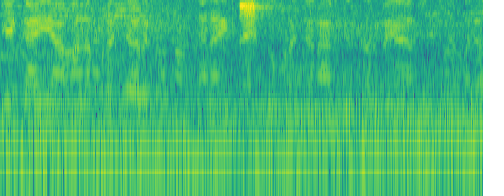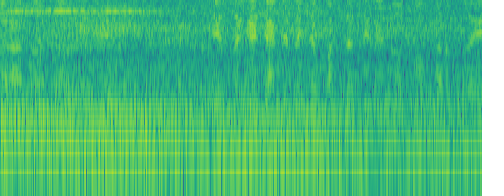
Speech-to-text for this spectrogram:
जे काही आम्हाला प्रचार करायचा आहे तो प्रचार आम्ही सर्व शिष्य परिवार करतो. ते सगळे ज्याच्या त्याच्या पद्धतीने तो तो करतोय.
